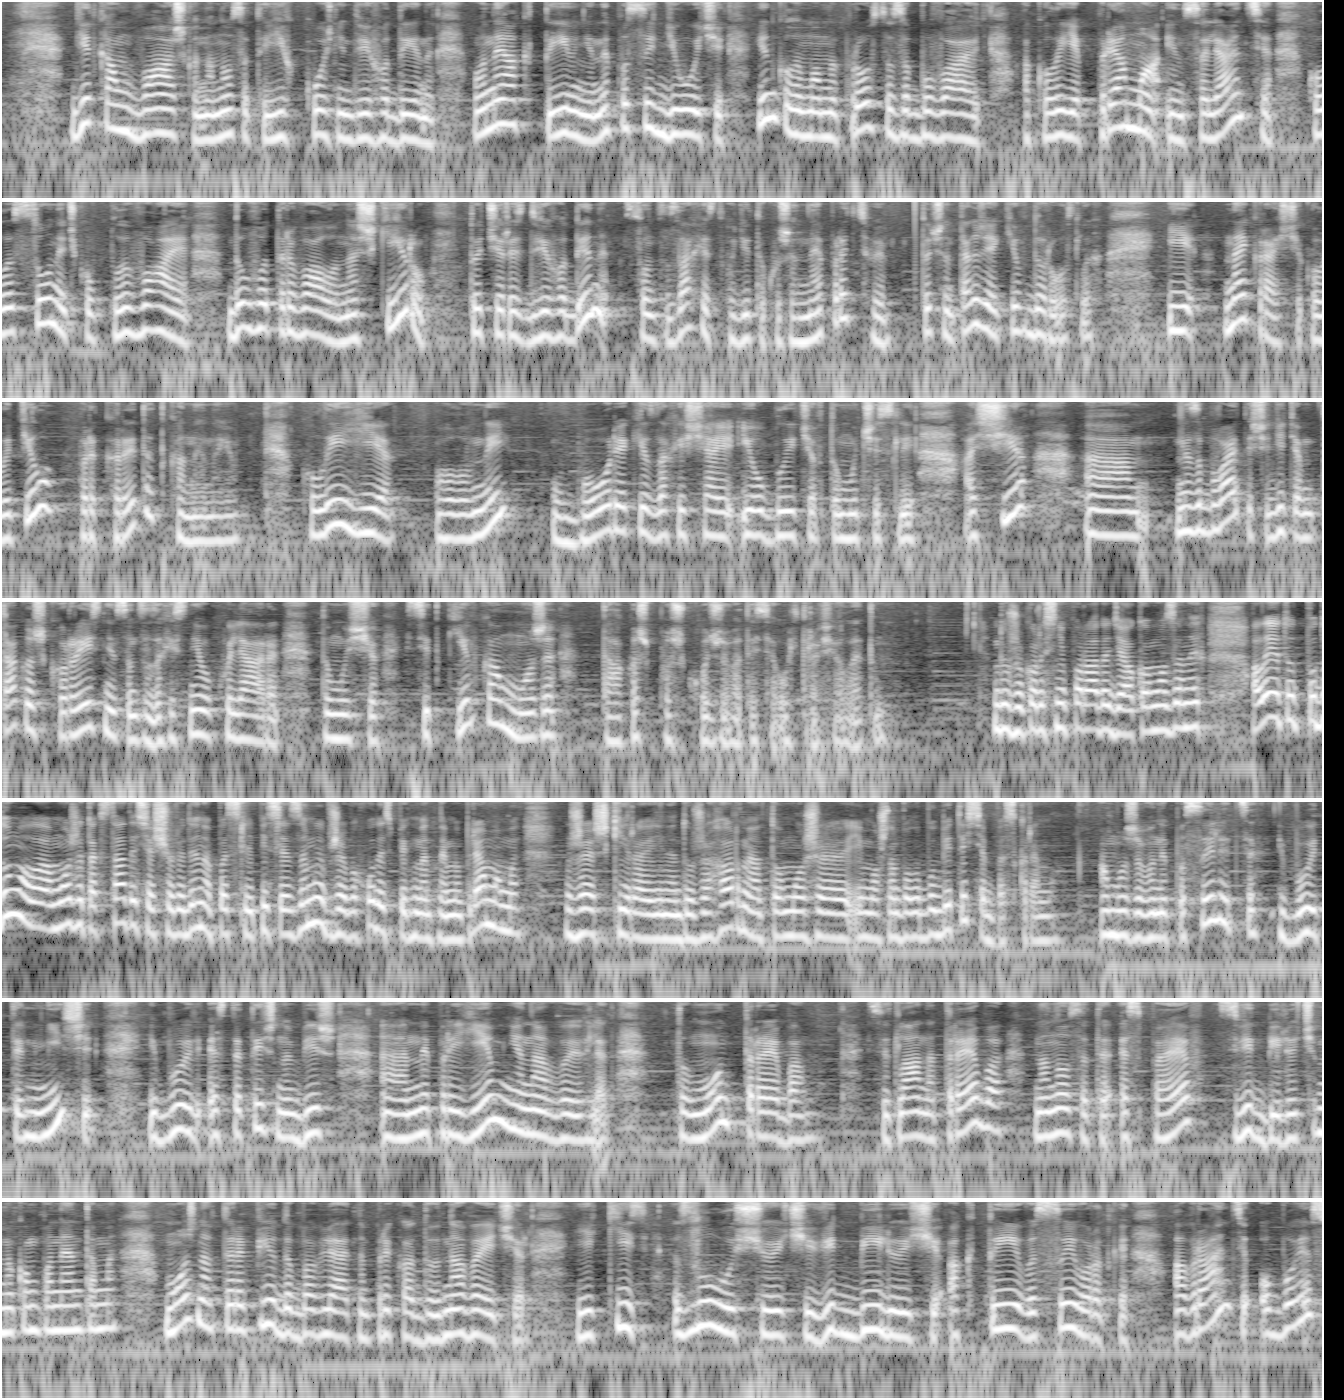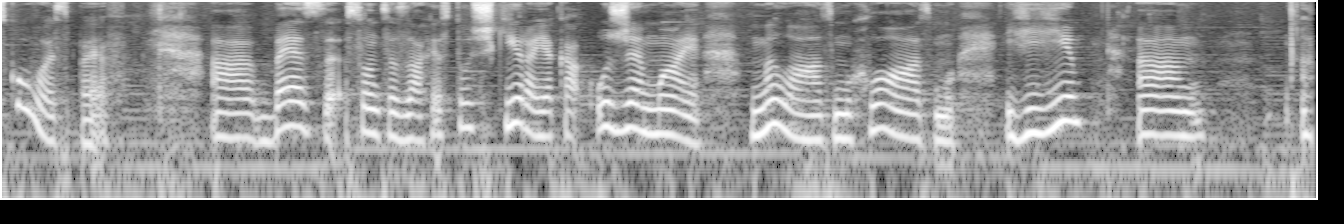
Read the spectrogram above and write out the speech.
Діткам важко наносити їх кожні дві години. Вони активні, непосидючі. Інколи мами просто забувають. А коли є пряма інсоляція, коли сонечко впливає довготривало на шкіру, то через дві години сонцезахист у діток уже не працює, точно так же, як і в дорослих. І найкраще, коли тіло прикрите тканиною, коли є головний убор, який захищає і обличчя в тому числі. А ще е, не забувайте, що дітям також корисні сонцезахисні окуляри, тому що сітківка може також пошкоджуватися ультрафіолетом. Дуже корисні поради, дякуємо за них. Але я тут подумала, може так статися, що людина після, після зими вже виходить з пігментними плямами, вже шкіра і не дуже гарна, то може і можна було б обійтися без крему. А може вони посиляться і будуть темніші, і будуть естетично більш е, неприємні на вигляд. Тому треба. Світлана, треба наносити SPF з відбілюючими компонентами. Можна в терапію додати, наприклад, на вечір якісь злущуючі, відбілюючі активи, сиворотки, а вранці обов'язково. А, Без сонцезахисту шкіра, яка вже має мелазму, хлоазму, її е,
